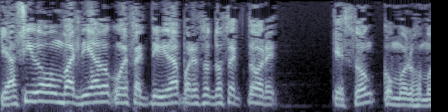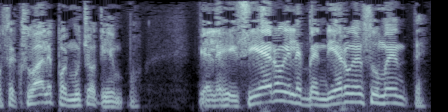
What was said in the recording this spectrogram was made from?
que ha sido bombardeado con efectividad por esos dos sectores, que son como los homosexuales por mucho tiempo, que les hicieron y les vendieron en su mente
